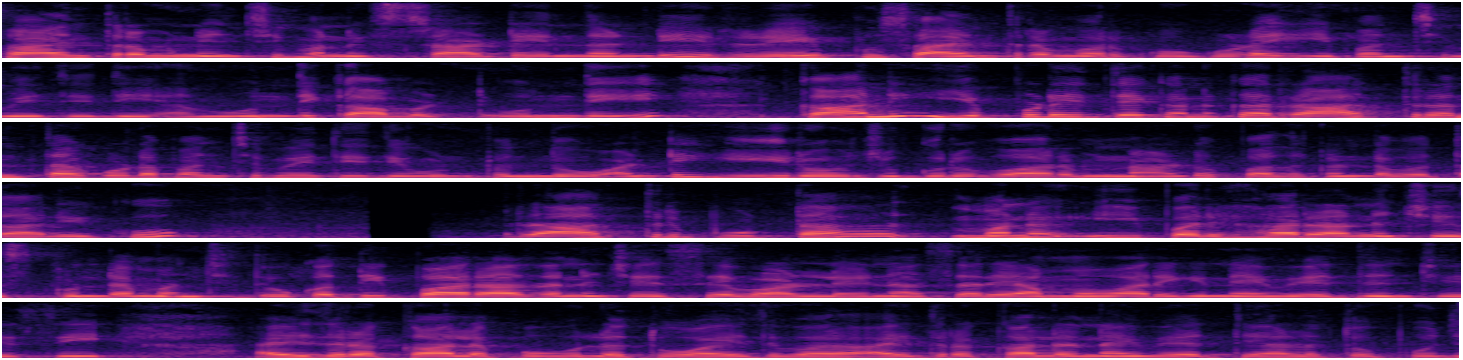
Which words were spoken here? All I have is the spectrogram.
సాయంత్రం నుంచి మనకి స్టార్ట్ అయిందండి. రేపు సాయంత్రం వరకు కూడా ఈ పంచమి తిథి ఉంది కాబట్టి ఉంది. కానీ ఎప్పుడైతే కనుక రాత్రి అంతా కూడా పంచమి తిథి ఉంటుందో అంటే ఈరోజు గురువారం నాడు పదకొండవ తారీఖు రాత్రిపూట మనం ఈ పరిహారాన్ని చేసుకుంటే మంచిది. ఒక దీపారాధన చేసే వాళ్ళైనా సరే అమ్మవారికి నైవేద్యం చేసి ఐదు రకాల పువ్వులతో ఐదు ఐదు రకాల నైవేద్యాలతో పూజ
